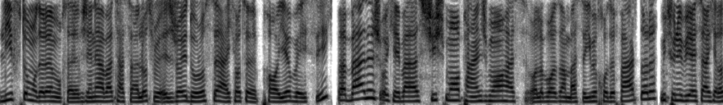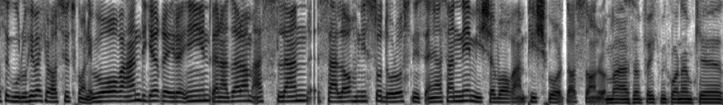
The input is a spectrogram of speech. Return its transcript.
lift و مدلای مختلفش. یعنی اول تسلط رو اجرای درست حرکات پایه basic و بعدش OK بعد از 6 ماه 5 ماه هست. حالا بازم بستگی به خود فرد داره. می‌تونی بیای سر کلاس گروهی و کراسفیت کنی. واقعا دیگه غیر این به نظرم اصلا صلاح نیست و درست نیست. یعنی اصلا نمیشه واقعا پیش برد داستان رو. من اصلا فکر می‌کنم که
